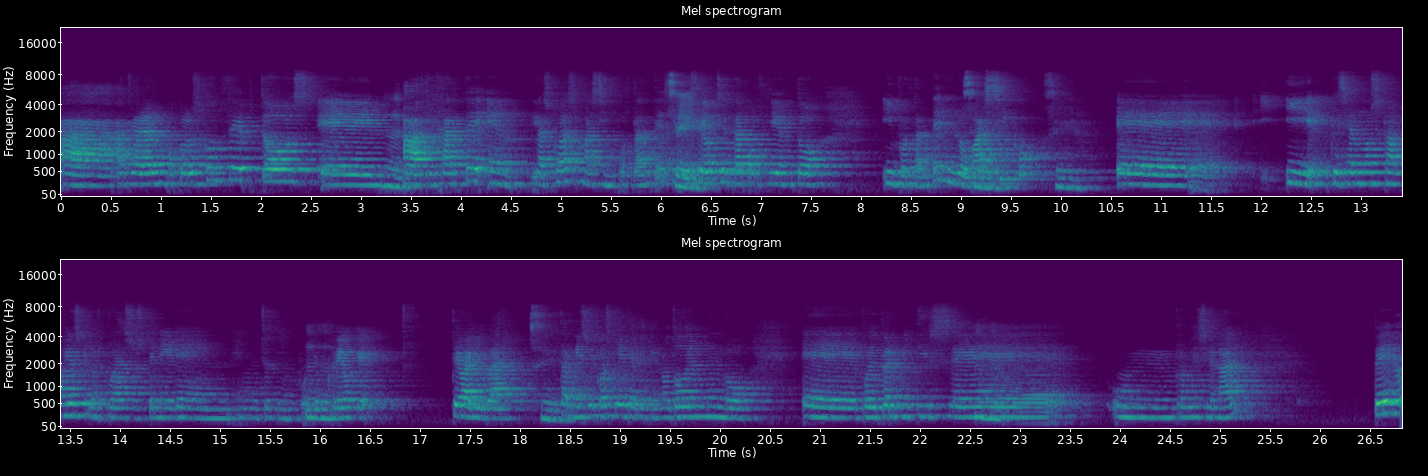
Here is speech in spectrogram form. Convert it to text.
a aclarar un poco los conceptos, eh, a fijarte en las cosas más importantes, ese 80% importante, lo básico, eh, y que sean unos cambios que los puedas sostener en, en mucho tiempo. Yo creo que te va a ayudar. También soy consciente de que no todo el mundo eh, puede permitirse un profesional, pero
